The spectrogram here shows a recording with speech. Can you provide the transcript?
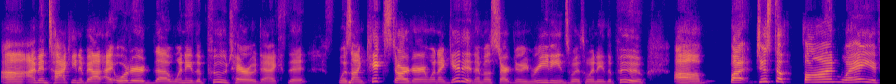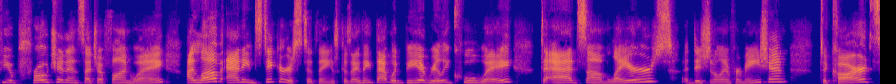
Uh, I've been talking about, I ordered the Winnie the Pooh tarot deck that was on Kickstarter. And when I get it, I'm going to start doing readings with Winnie the Pooh. Um, but just a fun way if you approach it in such a fun way. I love adding stickers to things because I think that would be a really cool way to add some layers, additional information to cards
